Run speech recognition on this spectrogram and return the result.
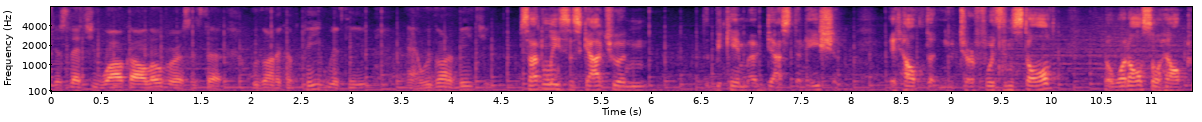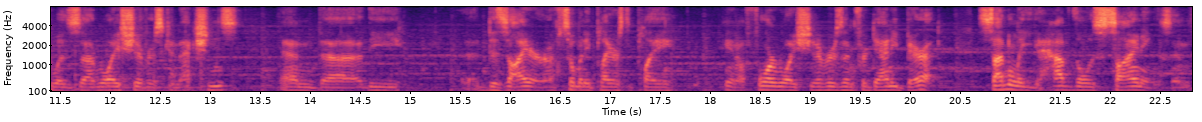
just let you walk all over us and stuff. We're going to compete with you, and we're going to beat you. Suddenly, Saskatchewan became a destination. It helped that new turf was installed, but what also helped was uh, Roy Shivers' connections and uh, the uh, desire of so many players to play, you know, for Roy Shivers and for Danny Barrett suddenly you have those signings and,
